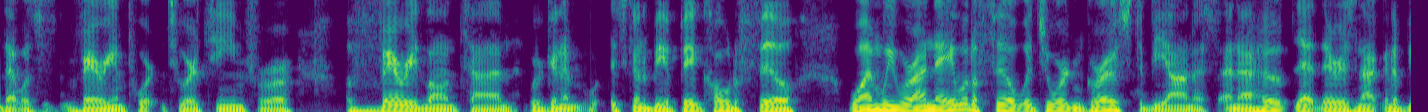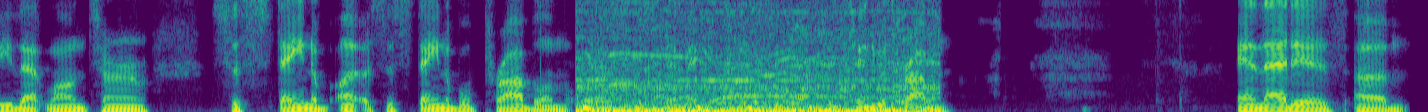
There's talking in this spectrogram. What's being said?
that was very important to our team for a very long time. We're gonna it's gonna be a big hole to fill. One we were unable to fill with Jordan Gross, to be honest, and I hope that there is not going to be that long term sustainable uh, sustainable problem or systemic continuous problem, and that is um,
